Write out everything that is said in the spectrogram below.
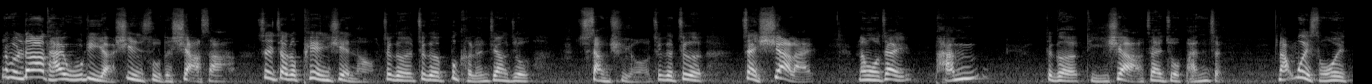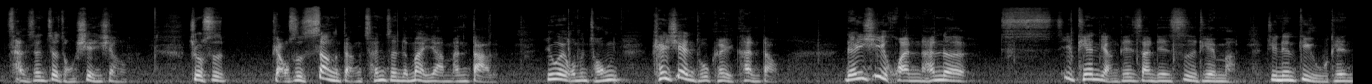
那么拉抬无力啊，迅速的下杀，这叫做骗线啊，这个这个不可能这样就上去哦，这个这个。再下来，那么在盘这个底下再做盘整，那为什么会产生这种现象呢？就是表示上档层层的卖压蛮大的，因为我们从 K 线图可以看到，连续反弹了一天、两天、三天、四天嘛，今天第五天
